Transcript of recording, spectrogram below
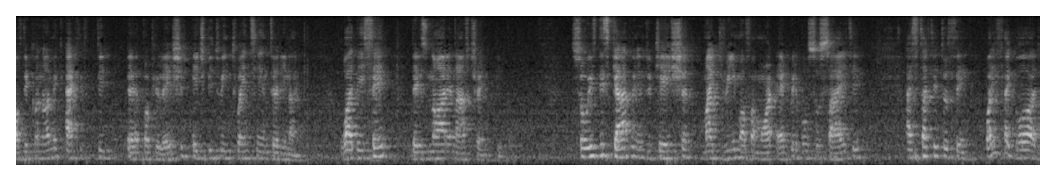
of the economic active uh, population aged between 20 and 39. What they say, there is not enough trained people. So with this gap in education, my dream of a more equitable society, I started to think, what if I got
